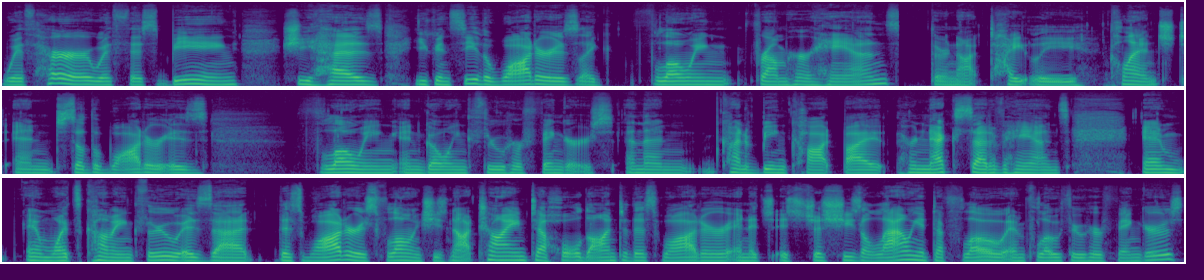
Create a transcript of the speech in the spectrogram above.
with her, with this being, she has, you can see the water is like flowing from her hands. They're not tightly clenched. And so the water is flowing and going through her fingers and then kind of being caught by her next set of hands and and what's coming through is that this water is flowing she's not trying to hold on to this water and it's it's just she's allowing it to flow and flow through her fingers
